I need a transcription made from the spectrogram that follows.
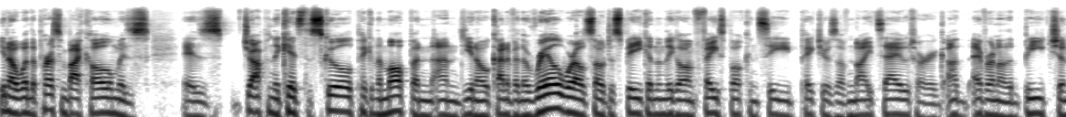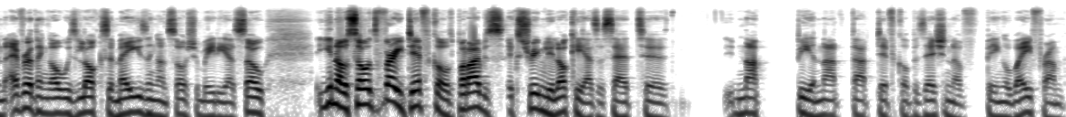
you know when the person back home is is dropping the kids to school picking them up and and you know kind of in the real world so to speak and then they go on facebook and see pictures of nights out or everyone on the beach and everything always looks amazing on social media. So you know so it's very difficult but i was extremely lucky as i said to not be in that that difficult position of being away from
